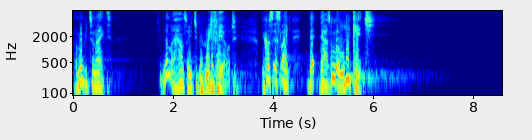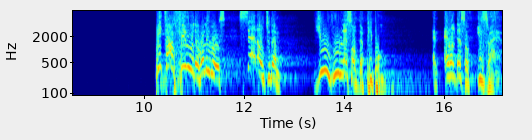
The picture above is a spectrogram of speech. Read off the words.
or maybe tonight, I should lay my hands on you to be refilled. Because it's like there has been a leakage. Peter, filled with the Holy Ghost, said unto them, You rulers of the people and elders of Israel.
